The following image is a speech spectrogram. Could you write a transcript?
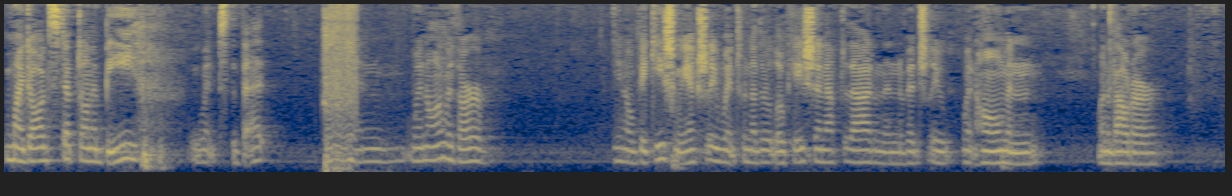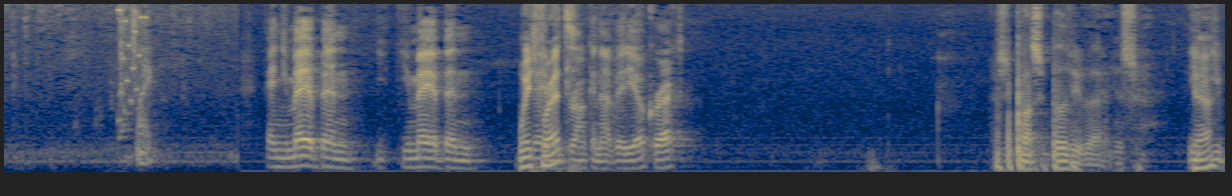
my dog stepped on a bee. We went to the vet and went on with our, you know, vacation. We actually went to another location after that and then eventually went home and went about our life. And you may have been, you may have been. Wait for it. Drunk in that video, correct? There's a possibility of that, yes, sir. You- Yeah. You,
